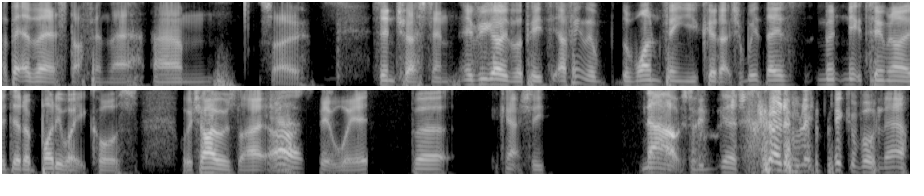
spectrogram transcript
a bit of their stuff in there. Um, so it's interesting. If you go to the PT, I think the, the one thing you could actually, there's Nick Tumminello did a bodyweight course, which I was like, yeah. oh, that's a bit weird, but you can actually. Now it's looking good. Incredibly applicable now.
